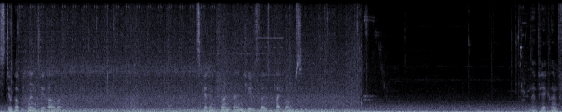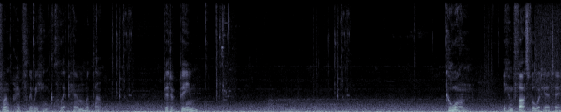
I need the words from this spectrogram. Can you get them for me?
Still got plenty of armor. Let's get in front and use those pipe bombs. Vehicle in front, hopefully we can clip him with that bit of beam. Go on. You can fast forward here too.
